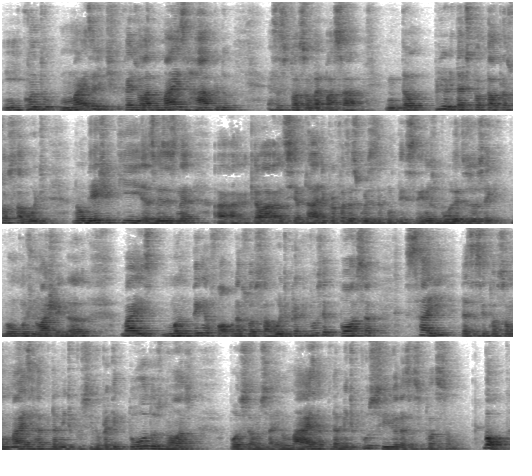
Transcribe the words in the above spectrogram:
e quanto mais a gente ficar isolado, mais rápido essa situação vai passar. Então, prioridade total para a sua saúde. Não deixe que, às vezes, né, aquela ansiedade para fazer as coisas acontecerem, os boletos eu sei que vão continuar chegando, mas mantenha foco na sua saúde para que você possa sair dessa situação o mais rapidamente possível, para que todos nós possamos sair o mais rapidamente possível dessa situação. Bom,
